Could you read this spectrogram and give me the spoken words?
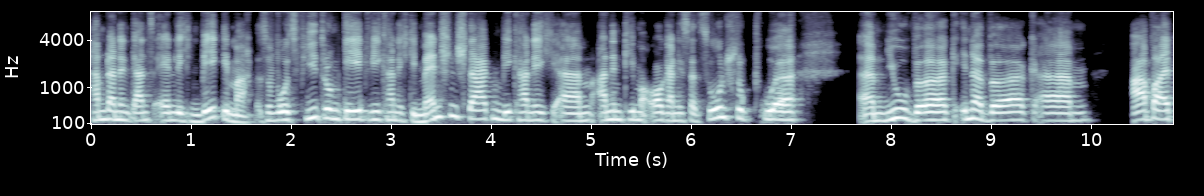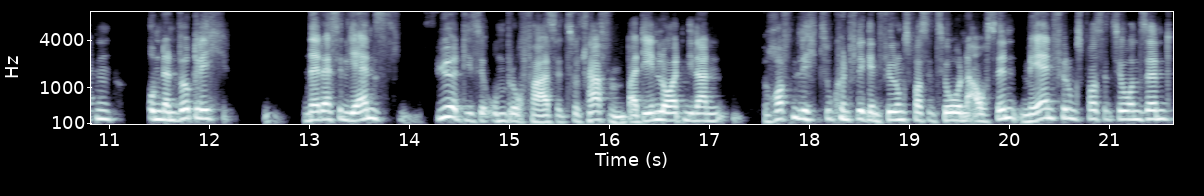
haben dann einen ganz ähnlichen Weg gemacht. Also wo es viel darum geht, wie kann ich die Menschen stärken, wie kann ich ähm, an dem Thema Organisationsstruktur, ähm, New Work, Inner Work ähm, arbeiten, um dann wirklich eine Resilienz für diese Umbruchphase zu schaffen. Bei den Leuten, die dann hoffentlich zukünftig in Führungspositionen auch sind, mehr in Führungspositionen sind.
